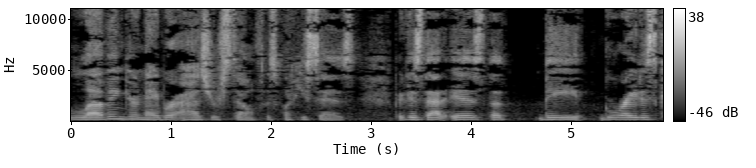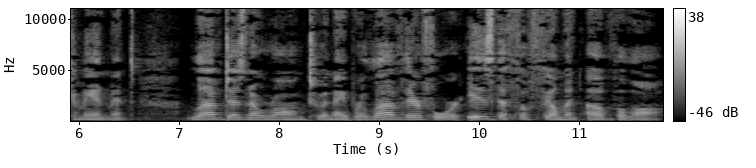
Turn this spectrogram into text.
Loving your neighbor as yourself is what he says, because that is the, the greatest commandment. Love does no wrong to a neighbor. Love, therefore, is the fulfillment of the law.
